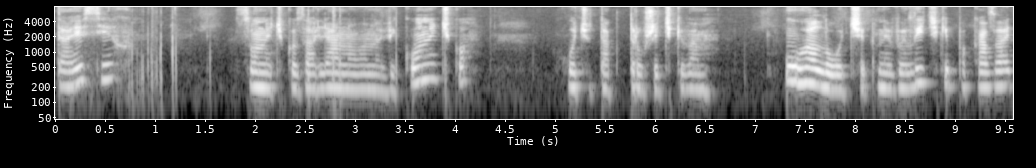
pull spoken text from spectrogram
Вітаю всіх. Сонечко заглянуло на віконечко. Хочу так трошечки вам уголочок невеличкий показати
